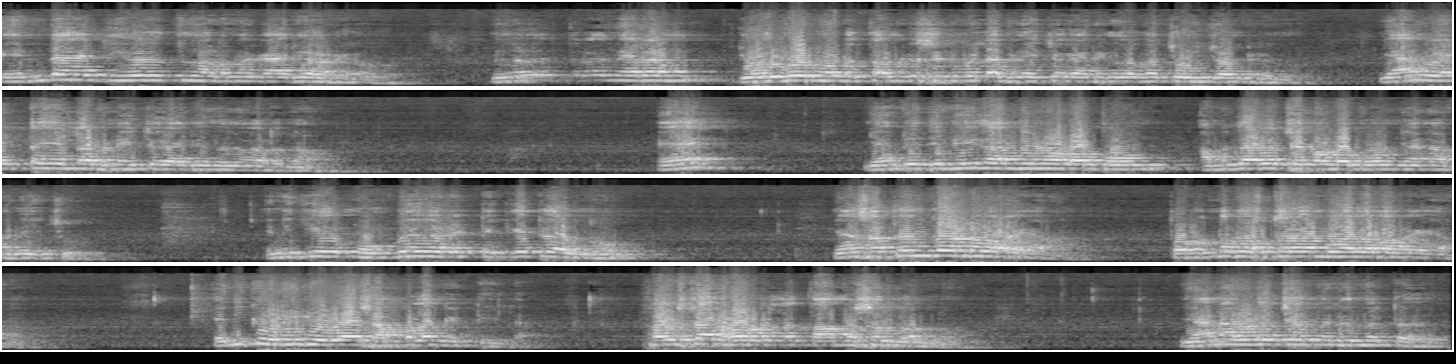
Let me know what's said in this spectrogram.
എന്റെ ജീവിതത്തിൽ നടന്ന കാര്യം അറിയോ? നിങ്ങൾ ഇത്ര നേരം ജോലിയോട് തമിഴ് സിനിമയിൽ അഭിനയിച്ച കാര്യങ്ങളൊക്കെ ചോദിച്ചുകൊണ്ടിരുന്നു ഞാൻ വേട്ടയിൽ അഭിനയിച്ച കാര്യം നിങ്ങൾ അറിഞ്ഞോ? ഏ? ഞാൻ രജനീകാന്തിനോടൊപ്പവും അമിതാഭ് ബച്ചനോടൊപ്പവും ഞാൻ അഭിനയിച്ചു. എനിക്ക് മുംബൈ വരെ ടിക്കറ്റ് തന്നു. ഞാൻ സത്യം കൊണ്ട് പറയാണ് തുറന്ന പുസ്തകം പോലെ പറയാണ് എനിക്ക് ഒരു രൂപ ശമ്പളം കിട്ടിയില്ല. ഫൈവ് സ്റ്റാർ ഹോട്ടലിൽ താമസം തന്നു. ഞാൻ അവിടെ ചെന്നിരുന്നിട്ട്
